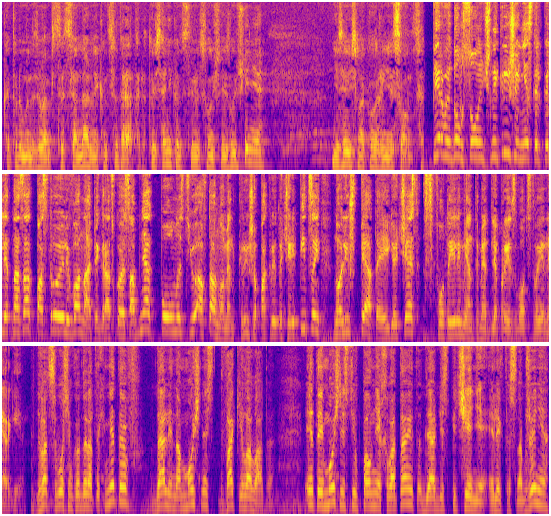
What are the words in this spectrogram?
которые мы называем стационарные концентраторы. То есть они концентрируют солнечное излучение независимо от положения Солнца. Первый дом с солнечной крышей несколько лет назад построили в Анапе. Городской особняк полностью автономен. Крыша покрыта черепицей, но лишь пятая ее часть с фотоэлементами для производства энергии. 28 квадратных метров дали нам мощность 2 киловатта. Этой мощности вполне хватает для обеспечения электроснабжения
